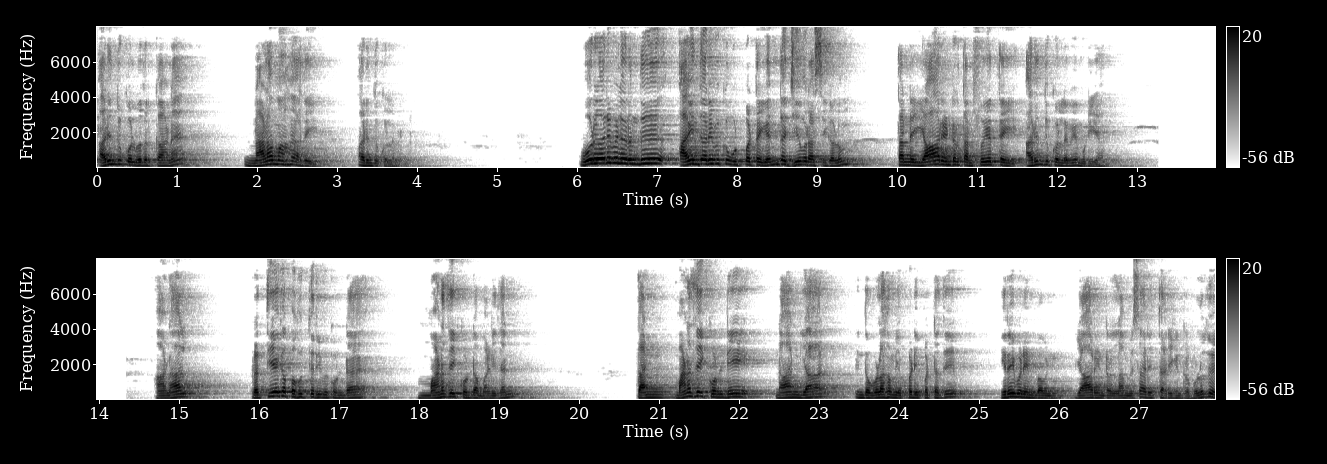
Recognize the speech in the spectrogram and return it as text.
அறிந்து கொள்வதற்கான நலமாக அதை அறிந்து கொள்ள வேண்டும். ஒரு அறிவிலிருந்து ஐந்து அறிவுக்கு உட்பட்ட எந்த ஜீவராசிகளும் தன்னை யார் என்று தன் சுயத்தை அறிந்து கொள்ளவே முடியாது. ஆனால் பிரத்யேக பகுத்தறிவு கொண்ட மனதை கொண்ட மனிதன். தன் மனதை கொண்டே நான் யார் இந்த உலகம் எப்படிப்பட்டது இறைவன் என்பவன் யார் என்றெல்லாம் விசாரித்து அறிகின்ற பொழுது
